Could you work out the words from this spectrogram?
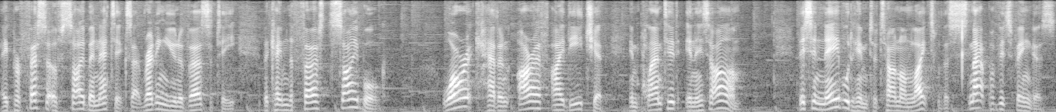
a professor of cybernetics at Reading University, became the first cyborg. Warwick had an RFID chip implanted in his arm. This enabled him to turn on lights with a snap of his fingers.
